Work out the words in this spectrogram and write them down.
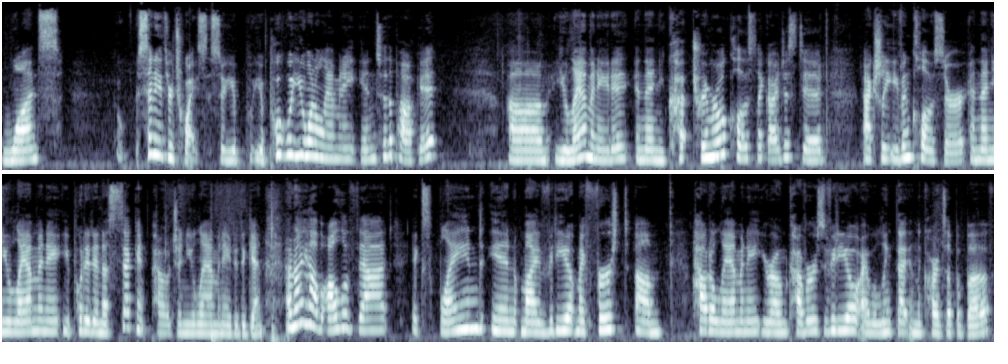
once sending it through twice. So you, you put what you want to laminate into the pocket, um, you laminate it, and then you cut, trim real close like I just did, actually even closer, and then you laminate, you put it in a second pouch and you laminate it again. And I have all of that explained in my video, my first um, how to laminate your own covers video. I will link that in the cards up above.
